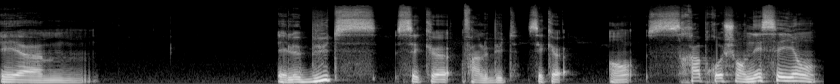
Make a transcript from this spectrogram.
Et, euh, et le but, c'est que, enfin le but, c'est que en se rapprochant, en essayant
